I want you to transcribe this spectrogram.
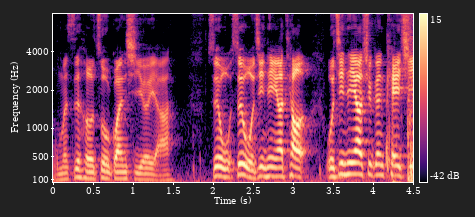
我们是合作关系而已啊。所以，我所以我今天要跳，我今天要去跟 K 七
